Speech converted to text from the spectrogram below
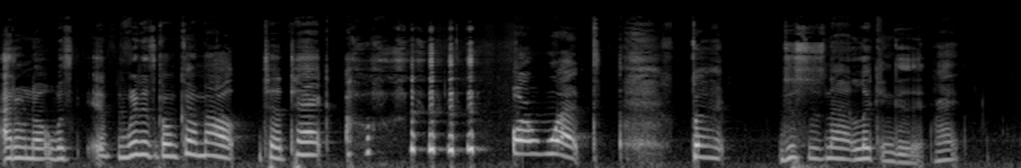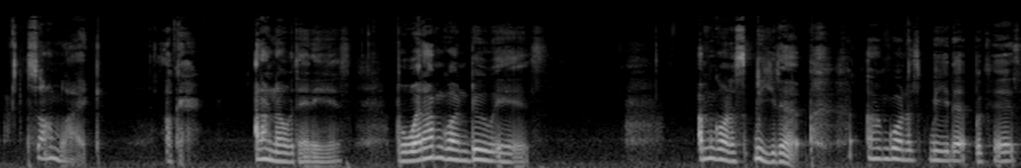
I don't know what's if, when it's gonna come out to attack or what, but this is not looking good, right? So I'm like, okay, I don't know what that is. But what I'm going to do is I'm going to speed up. I'm going to speed up because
